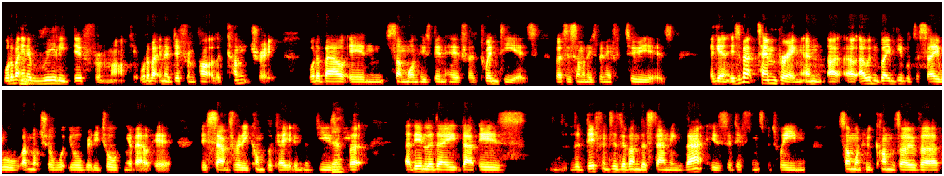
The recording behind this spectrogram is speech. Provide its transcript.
What about in a hmm. really different market? What about in a different part of the country? What about in someone who's been here for 20 years versus someone who's been here for two years? Again, it's about tempering. And I, I wouldn't blame people to say, well, I'm not sure what you're really talking about here. This sounds really complicated and confusing. Yeah. But at the end of the day, that is the differences of understanding that is the difference between someone who comes over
